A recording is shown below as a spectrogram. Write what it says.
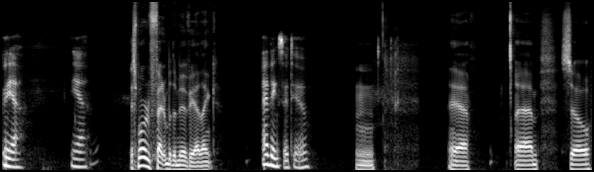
Yeah. Yeah. It's more fitting with the movie, I think. I think so too. Mm. Yeah. Um. So,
